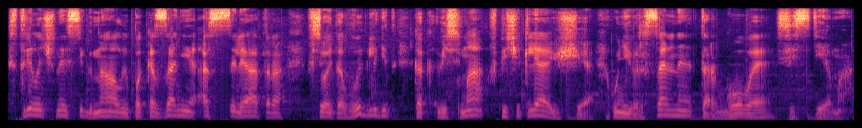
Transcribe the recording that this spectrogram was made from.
стрелочные сигналы, показания осциллятора – все это выглядит как весьма впечатляющая универсальная торговая система.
